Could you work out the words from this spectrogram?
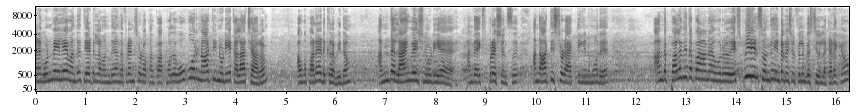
எனக்கு உண்மையிலே வந்து தியேட்டரில் வந்து அந்த ஃப்ரெண்ட்ஸோடு உட்காந்து பார்க்கும்போது ஒவ்வொரு நாட்டினுடைய கலாச்சாரம் அவங்க படம் எடுக்கிற விதம் அந்த லாங்குவேஜினுடைய அந்த எக்ஸ்ப்ரெஷன்ஸு அந்த ஆர்டிஸ்டோட ஆக்டிங்னும் போது அந்த பலவிதமான ஒரு எக்ஸ்பீரியன்ஸ் வந்து இன்டர்நேஷ்னல் ஃபிலிம் ஃபெஸ்டிவலில் கிடைக்கும்.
